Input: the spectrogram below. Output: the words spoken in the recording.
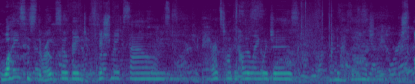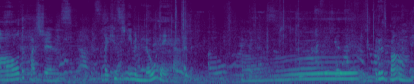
Why is his throat so big? Do fish make sounds? Can parrots talk in other languages? Oh my gosh. Just all the questions that kids didn't even know they had. Oh, look at his bum.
